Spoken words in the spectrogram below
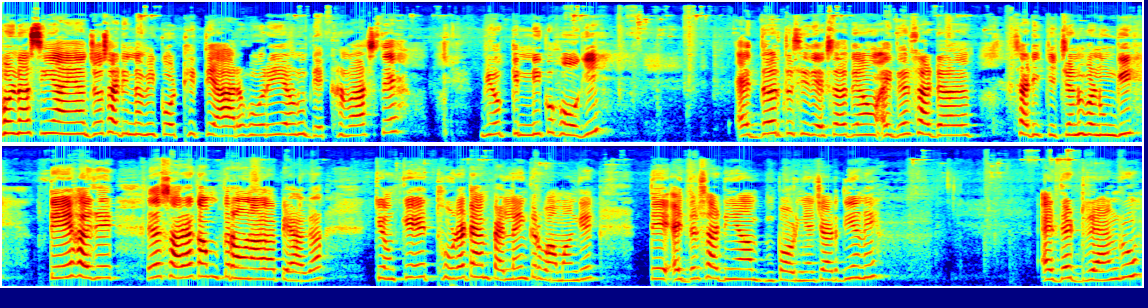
ਹੁਣ ਅਸੀਂ ਆਏ ਆ ਜੋ ਸਾਡੀ ਨਵੀਂ ਕੋਠੀ ਤਿਆਰ ਹੋ ਰਹੀ ਹੈ ਉਹਨੂੰ ਦੇਖਣ ਵਾਸਤੇ। ਵੀ ਉਹ ਕਿੰਨੀ ਕੁ ਹੋ ਗਈ। ਇੱਧਰ ਤੁਸੀਂ ਦੇਖ ਸਕਦੇ ਹੋ, ਇੱਧਰ ਸਾਡਾ, ਸਾਡੀ ਕਿਚਨ ਬਣੂਗੀ। ਤੇ ਹਜੇ ਇਹਦਾ ਸਾਰਾ ਕੰਮ ਕਰਾਉਣ ਵਾਲਾ ਪਿਆਗਾ ਕਿਉਂਕਿ ਥੋੜਾ ਟਾਈਮ ਪਹਿਲਾਂ ਹੀ ਕਰਵਾਵਾਂਗੇ। ਤੇ ਇੱਧਰ ਸਾਡੀਆਂ ਪੌੜੀਆਂ ਚੜ੍ਹਦੀਆਂ ਨੇ। ਇੱਧਰ ਡਰਾਇੰਗ ਰੂਮ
